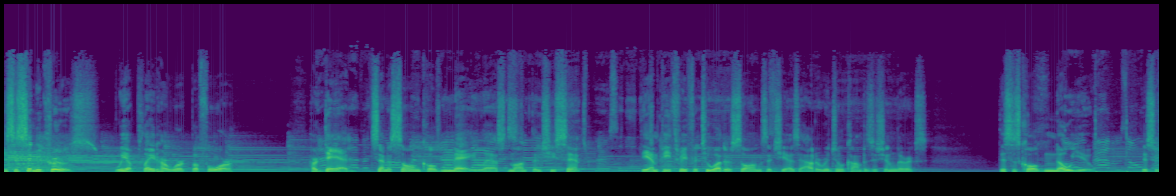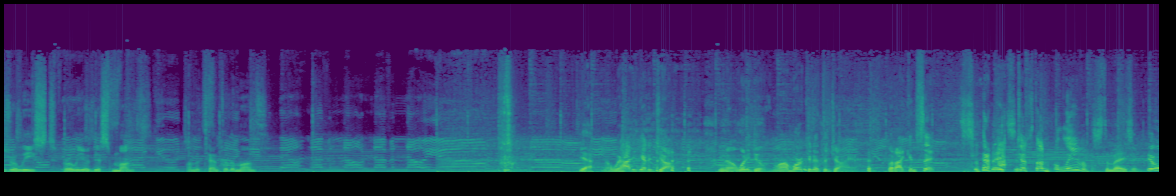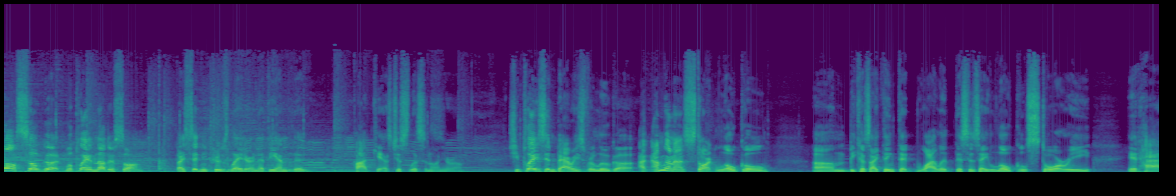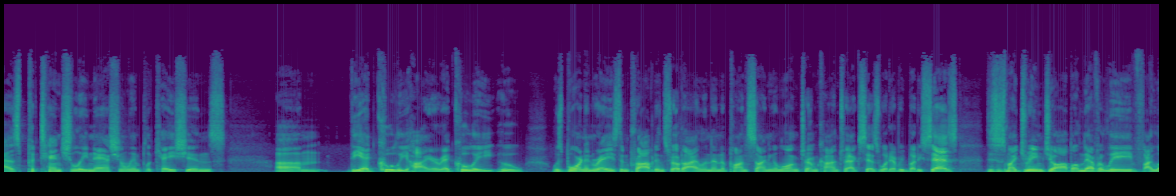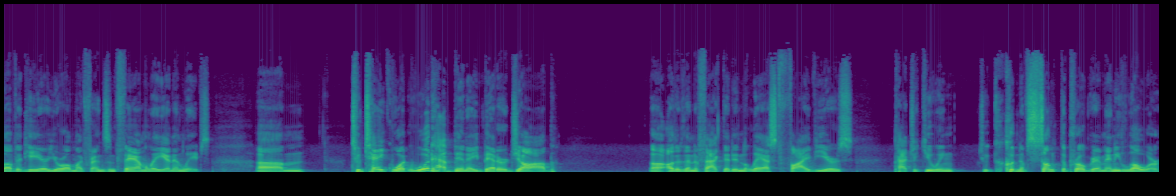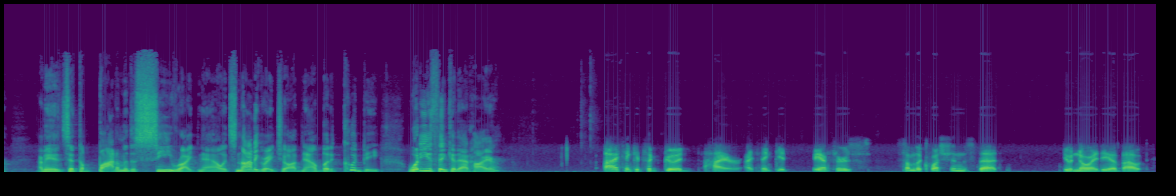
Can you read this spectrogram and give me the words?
This is Sydney Cruze. We have played her work before. Her dad sent a song called May last month, and she sent the MP3 for two other songs that she has out, original composition lyrics. This is called Know You. This was released earlier this month, on the 10th of the month. Yeah. Now, how do you get a job? you know, what are you doing? Well, I'm working at the Giant, but I can sing. It's amazing. Just unbelievable. It's amazing. They're all so good. We'll play another song by Sydney Cruze later, and at the end of the podcast, just listen on your own. She plays in Barry Svrluga. I, I'm going to start local um, because I think that while it, this is a local story, it has potentially national implications. Um, the Ed Cooley hire, Ed Cooley, who was born and raised in Providence, Rhode Island, and upon signing a long term contract, says what everybody says. This is my dream job. I'll never leave. I love it here. You're all my friends and family, and then leaves. Um, to take what would have been a better job, uh, other than the fact that in the last five years, Patrick Ewing couldn't have sunk the program any lower. I mean, it's at the bottom of the sea right now. It's not a great job now, but it could be. What do you think of that hire? I think it's a good hire. I think it answers some of the questions that you had no idea about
